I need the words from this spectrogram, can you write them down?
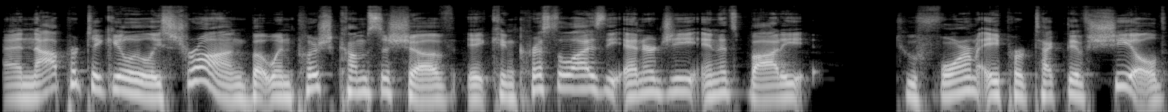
and not particularly strong, but when push comes to shove, it can crystallize the energy in its body to form a protective shield.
